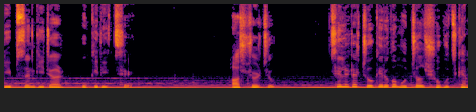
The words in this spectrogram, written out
গিবসন গিটার উকি দিচ্ছে। আশ্চর্য? ছেলেটার চোখ এরকম উজ্জ্বল সবুজ কেন?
